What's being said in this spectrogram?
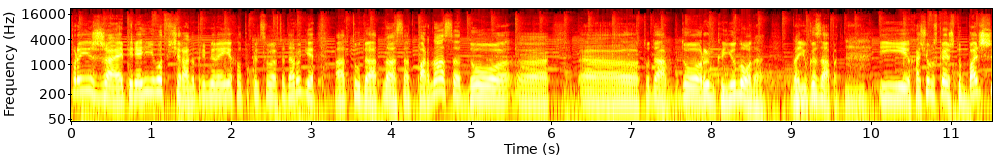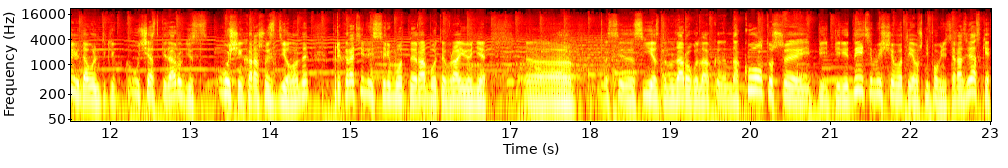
проезжая периодически, вот вчера, например, я ехал по кольцевой автодороге оттуда от нас, от Парнаса до э, э, туда, до рынка Юнона на юго-запад. Мгм. И хочу вам сказать, что большие довольно-таки участки дороги очень хорошо сделаны. Прекратились ремонтные работы в районе э, съезда на дорогу на, на Колтуше. И пе- перед этим еще, вот я уж не помню эти развязки.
